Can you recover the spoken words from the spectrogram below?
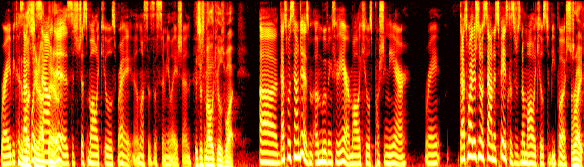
right? Because Unless that's what sound is. It's just molecules, right? Unless it's a simulation. It's just molecules. What? Uh, that's what sound is. uh, moving through the air, molecules pushing the air, right? That's why there's no sound in space because there's no molecules to be pushed. Right.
